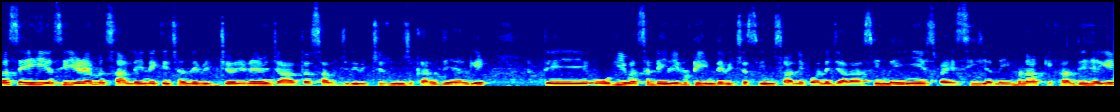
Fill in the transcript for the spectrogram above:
ਬਸ ਇਹੀ ਅਸੀਂ ਜਿਹੜੇ ਮਸਾਲੇ ਨੇ ਕਿਚਨ ਦੇ ਵਿੱਚ, ਜਿਹੜੇ ਜ਼ਿਆਦਾਤਰ ਸਬਜ਼ੀ ਦੇ ਵਿੱਚ ਯੂਜ਼ ਕਰਦੇ ਹੈਗੇ। ਅਤੇ ਉਹੀ ਬਸ ਡੇਲੀ ਰੂਟੀਨ ਦੇ ਵਿੱਚ ਅਸੀਂ ਮਸਾਲੇ ਪਾਉਂਦੇ ਜ਼ਿਆਦਾ ਅਸੀਂ ਨਹੀਂ ਸਪਾਈਸੀ ਜਾਂ ਨਹੀਂ ਬਣਾ ਕੇ ਖਾਂਦੇ ਹੈਗੇ।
